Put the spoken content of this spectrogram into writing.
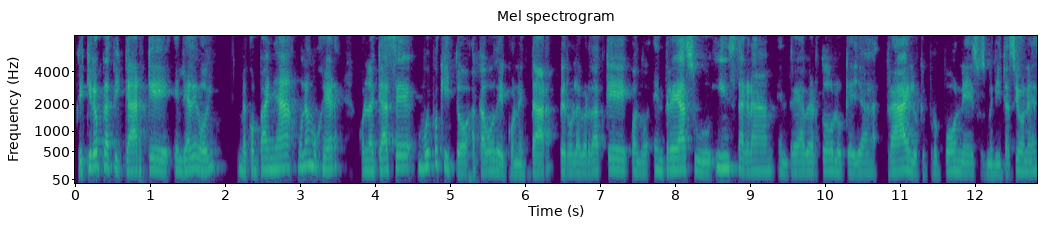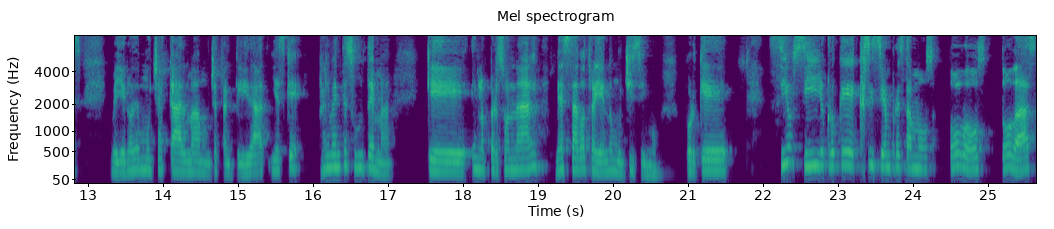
que quiero platicar que el día de hoy me acompaña una mujer con la que hace muy poquito acabo de conectar, pero la verdad que cuando entré a su Instagram, entré a ver todo lo que ella trae, lo que propone, sus meditaciones, me llenó de mucha calma, mucha tranquilidad. Y es que realmente es un tema que en lo personal me ha estado atrayendo muchísimo, porque sí o sí, yo creo que casi siempre estamos todos todas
